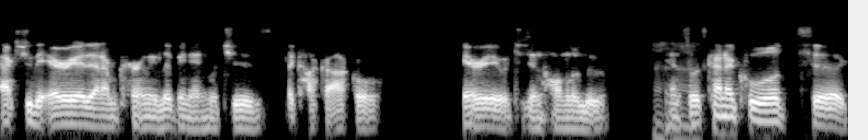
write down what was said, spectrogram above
actually the area that I'm currently living in, which is the Kaka'ako area, which is in Honolulu. And Uh-huh. so it's kind of cool to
